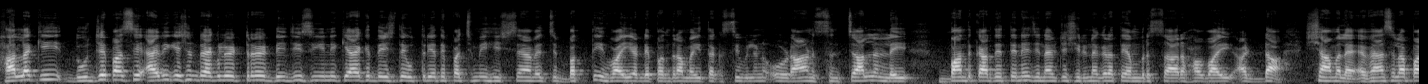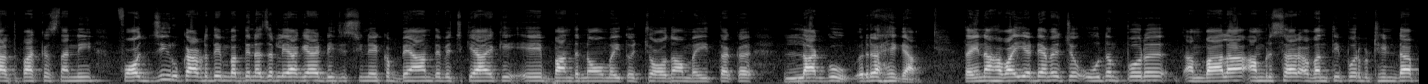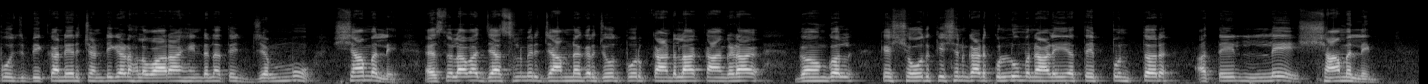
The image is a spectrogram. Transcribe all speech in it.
ਹਾਲਾਂਕਿ ਦੂਜੇ ਪਾਸੇ ਐਵੀਗੇਸ਼ਨ ਰੈਗੂਲੇਟਰ ਡੀਜੀਸੀ ਨੇ ਕਿਹਾ ਕਿ ਦੇਸ਼ ਦੇ ਉੱਤਰੀ ਅਤੇ ਪੱਛਮੀ ਹਿੱਸਿਆਂ ਵਿੱਚ 32 ਹਵਾਈ ਅੱਡੇ 15 ਮਈ ਤੱਕ ਸਿਵਲਿਅਨ ਉਡਾਣ ਸੰਚਾਲਨ ਲਈ ਬੰਦ ਕਰ ਦਿੱਤੇ ਨੇ, ਜਿਨ੍ਹਾਂ ਵਿੱਚ ਸ਼੍ਰੀਨਗਰ ਅਤੇ ਅੰਮ੍ਰਿਤਸਰ ਹਵਾਈ ਅੱਡਾ ਸ਼ਾਮਲ ਹੈ। ਇਹ ਫੈਸਲਾ ਭਾਰਤ ਪਾਕਿਸਤਾਨੀ ਫੌਜੀ ਰੁਕਾਵਟ ਦੇ ਮੱਦੇਨਜ਼ਰ ਲਿਆ ਗਿਆ ਡੀਜੀਸੀ ਨੇ ਇੱਕ ਬਿਆਨ ਦੇ ਵਿੱਚ ਕਿਹਾ ਹੈ ਕਿ ਇਹ ਬੰਦ 9 ਮਈ ਤੋਂ 14 ਮਈ ਤੱਕ ਲਾਗੂ ਰਹੇਗਾ। ਤਾਂ ਇਹਨਾਂ ਹਵਾਈ ਅੱਡਿਆਂ ਵਿੱਚ ਊਧਮਪੁਰ, ਅੰਬਾਲਾ, ਅੰਮ੍ਰਿਤਸਰ, ਅਵੰਤੀਪੁਰ, ਬਠਿੰਡਾ ਪੁਜ ਬੀਕਾਨੇਰ, ਚੰਡੀਗੜ੍ਹ, ਹਲਵਾਰਾ, ਹਿੰਡਨ ਅਤੇ ਜੰਮੂ ਸ਼ਾਮਲ ਨੇ। ਇਸ ਤੋਂ ਇਲਾਵਾ ਜੈਸਲਮੇਰ, ਜਾਮਨਗਰ, ਜੋਧਪੁਰ, ਕਾਂਡਲਾ, ਕਾਂਗੜਾ ਗੋਂਗਲ ਕਿਸ਼ੋਦ, ਕਿਸ਼ਨਗੜ੍ਹ, ਕੁੱਲੂ, ਮਨਾਲੀ ਅਤੇ ਪੁੰਤਰ ਅਤੇ ਲੇ ਸ਼ਾਮਲ ਨੇ।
